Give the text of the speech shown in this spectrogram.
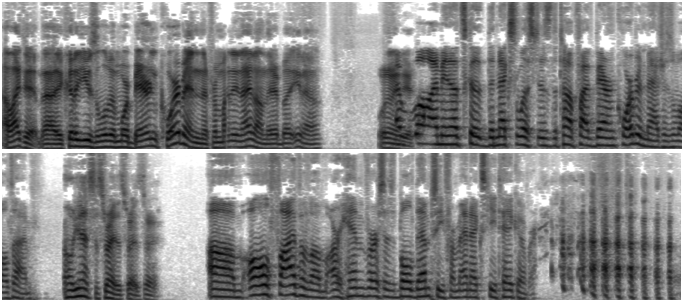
I liked it. Uh, you could have used a little bit more Baron Corbin from Monday Night on there, but you know, we Uh, well, I mean, that's 'cause the next list is the top five Baron Corbin matches of all time. oh yes, that's right. That's right. That's right. Um, all five of them are him versus Bull Dempsey from NXT Takeover.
